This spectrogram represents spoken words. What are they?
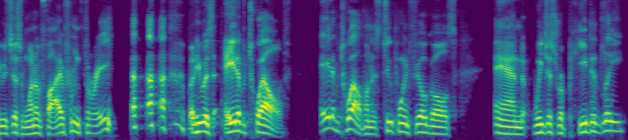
he was just one of five from three, but he was eight of 12, eight of 12 on his two point field goals. And we just repeatedly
